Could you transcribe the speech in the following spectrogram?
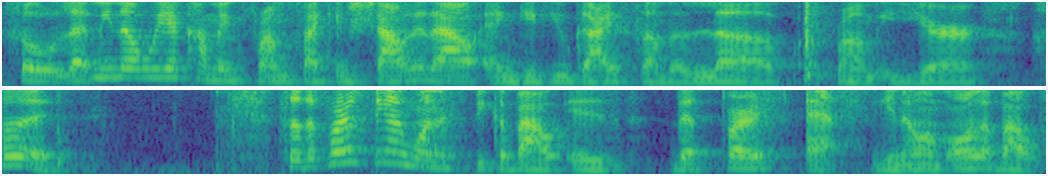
So let me know where you're coming from so I can shout it out and give you guys some love from your hood. So the first thing I want to speak about is the first F. You know, I'm all about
